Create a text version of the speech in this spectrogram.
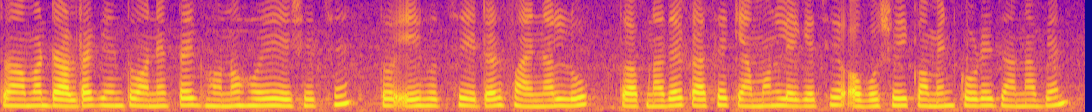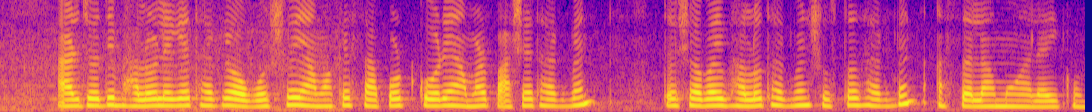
তো আমার ডালটা কিন্তু অনেকটাই ঘন হয়ে এসেছে। তো এই হচ্ছে এটার ফাইনাল লুক তো আপনাদের কাছে কেমন লেগেছে অবশ্যই কমেন্ট করে জানাবেন। আর যদি ভালো লেগে থাকে অবশ্যই আমাকে সাপোর্ট করে আমার পাশে থাকবেন। তো সবাই ভালো থাকবেন, সুস্থ থাকবেন। আসসালামু আলাইকুম।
